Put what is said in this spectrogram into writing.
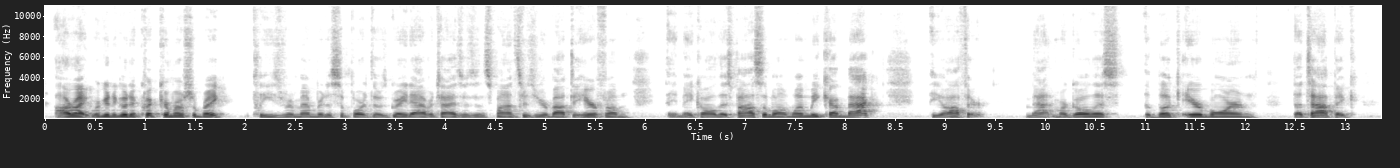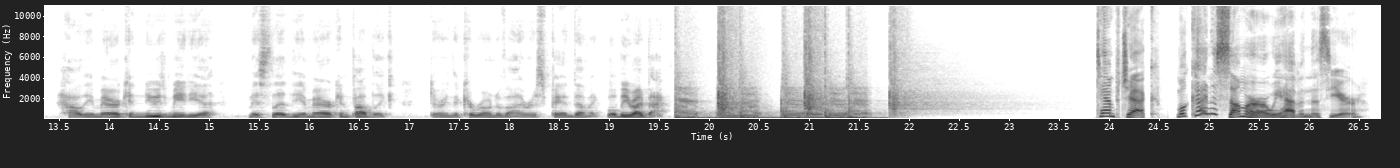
All right, we're going to go to a quick commercial break. Please remember to support those great advertisers and sponsors you're about to hear from. They make all this possible. And when we come back, the author, Matt Margolis, the book Airborne, the topic, How the American News Media Misled the American Public During the Coronavirus Pandemic. We'll be right back. Temp check. What kind of summer are we having this year?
